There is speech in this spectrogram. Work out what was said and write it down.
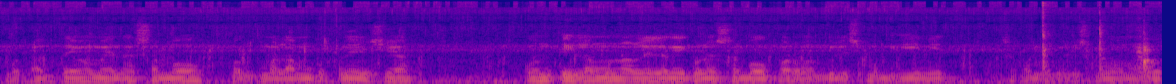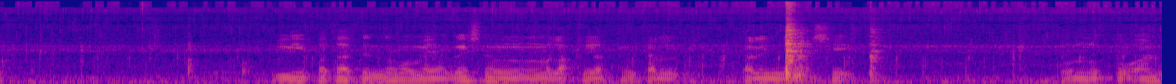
Mag-add tayo mamaya ng sabaw. Pag malambot na yun siya. Kunti lang muna nilagay ko ng sabaw para mabilis mag-init. Saka mabilis lumambot. Ilipat natin ito mamaya guys ng malaki-laking tal talinjasi o lutuan.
